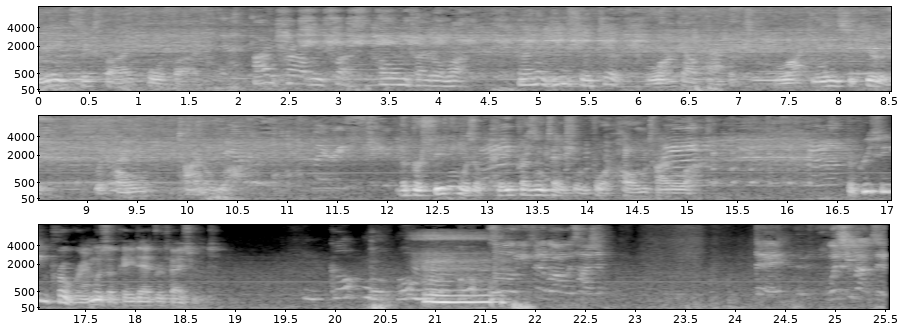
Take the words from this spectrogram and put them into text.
386545. I proudly trust Home Title Lock, and I think you should too. Lock out hackers. Lock in security with Home Title Lock. The proceeding was a paid presentation for Home Title Lock. The preceding program was a paid advertisement. Oh, you go out with Tasha? Hey, what you about to do?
